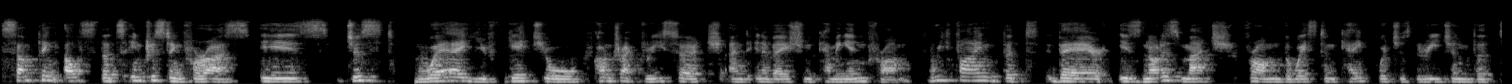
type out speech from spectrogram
something else that's interesting for us is just where you get your contract research and innovation coming in from. We find that there is not as much from the Western Cape, which is the region that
